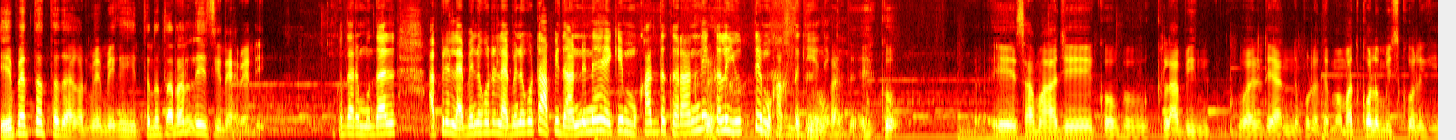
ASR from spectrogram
ඒ පැත්තත් අදාගන්න මේක හිතන තරල් ලේසි නෑ වැඩි. කොදර මුදල් අපිට ලැබෙනකොට ලැබෙනකොට අපි දන්න නෑ එක මොකක්ද කරන්නේ කළ යුත්තේ මොකක්ද කියන එක්කෝ. ඒ සමාජයේ කෝප කලබින් වලට යන්න පුළද මත් කොළඹ ස්කෝලකි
